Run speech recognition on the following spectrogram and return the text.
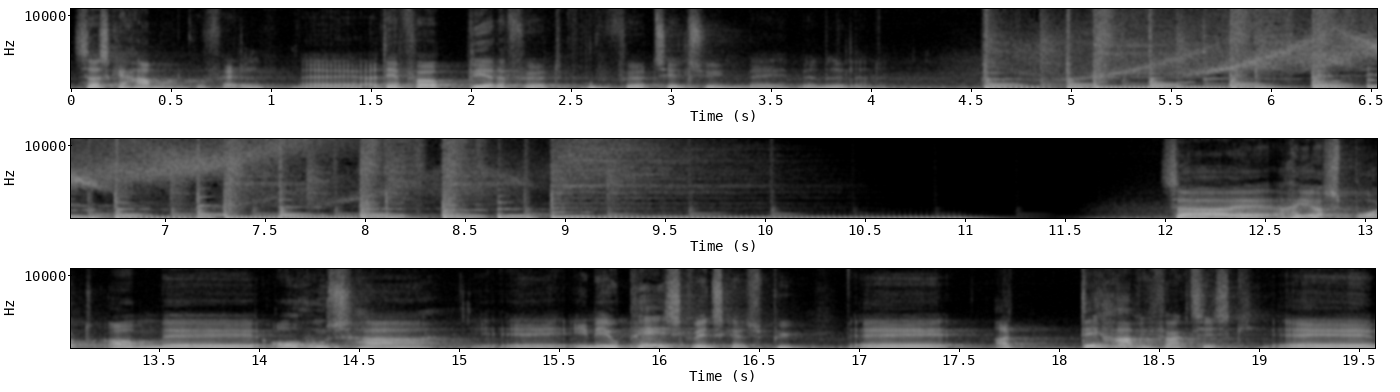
så skal hammeren kunne falde. Øh, og derfor bliver der ført, ført tilsyn med, med midlerne. Så øh, har jeg også spurgt, om øh, Aarhus har øh, en europæisk venskabsby. Øh, og det har vi faktisk. Øh,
